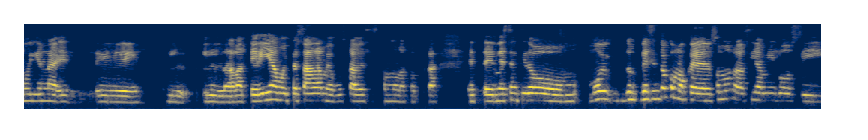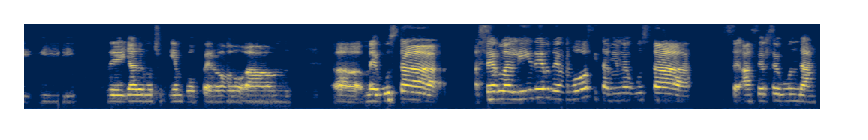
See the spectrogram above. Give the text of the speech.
muy bien la, eh, la batería muy pesada, me gusta a veces cómo la toca. Este, me he sentido muy, me siento como que somos así amigos y, y de ya de mucho tiempo, pero um, me gusta ser la líder de voz y también me gusta hacer segunda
